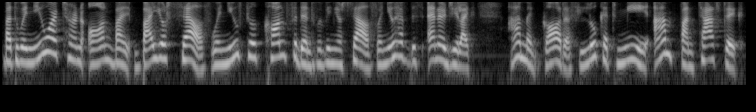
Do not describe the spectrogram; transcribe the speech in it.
But when you are turned on by, by yourself, when you feel confident within yourself, when you have this energy like, I'm a goddess, look at me, I'm fantastic,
